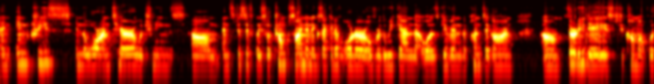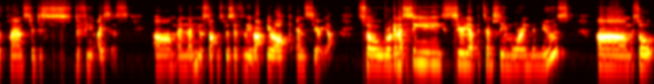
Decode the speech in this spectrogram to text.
an increase in the war on terror, which means, um, and specifically, so Trump signed an executive order over the weekend that was given the Pentagon um, 30 days to come up with plans to dis- defeat ISIS. Um, and then he was talking specifically about Iraq and Syria. So we're going to see Syria potentially more in the news. Um, so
